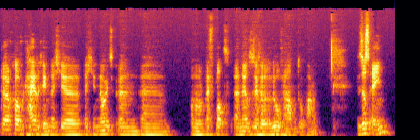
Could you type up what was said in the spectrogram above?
daar geloof ik heilig in dat je, dat je nooit een, om even plat uh, Nederlands te zeggen, een lulverhaal moet ophangen. Dus dat is één.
